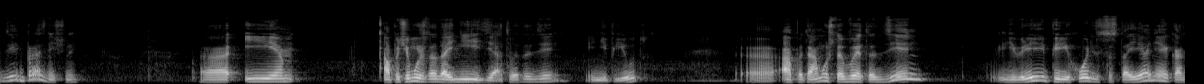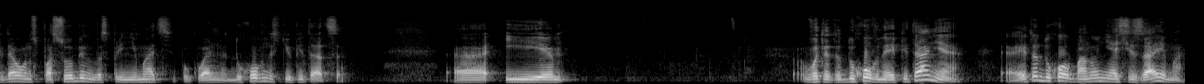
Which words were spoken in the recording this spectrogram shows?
день праздничный. Э, и, а почему же тогда не едят в этот день и не пьют? Э, а потому что в этот день еврей переходит в состояние, когда он способен воспринимать буквально духовностью питаться. И вот это духовное питание, это духовно, оно неосязаемо,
